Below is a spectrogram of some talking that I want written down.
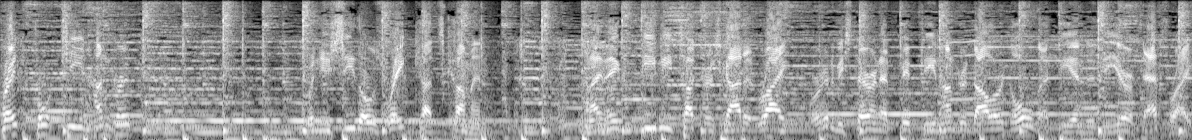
break 1400? When you see those rate cuts coming. And I think EB Tucker's got it right. We're going to be staring at $1,500 gold at the end of the year, if that's right.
